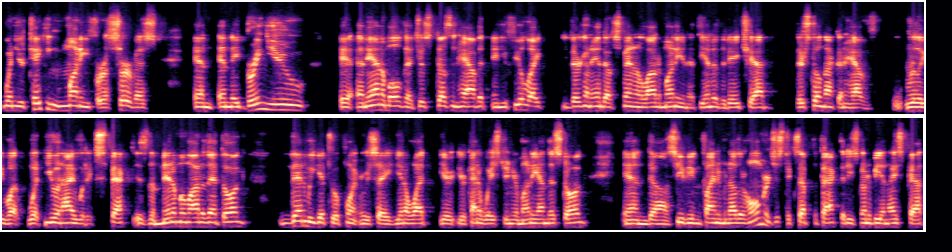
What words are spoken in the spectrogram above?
when you're taking money for a service, and and they bring you an animal that just doesn't have it, and you feel like they're going to end up spending a lot of money, and at the end of the day, Chad, they're still not going to have really what what you and I would expect is the minimum out of that dog. Then we get to a point where we say, you know what, you're you're kind of wasting your money on this dog, and uh, see if you can find him another home, or just accept the fact that he's going to be a nice pet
